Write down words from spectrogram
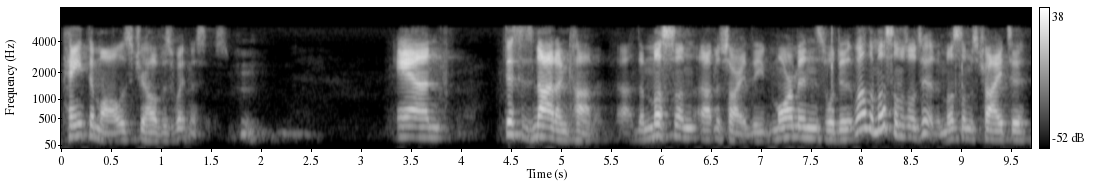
paint them all as Jehovah's Witnesses. And this is not uncommon. Uh, the Muslim, uh, I'm sorry, the Mormons will do it. Well, the Muslims will do it. The Muslims try to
